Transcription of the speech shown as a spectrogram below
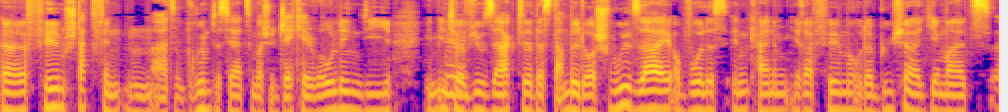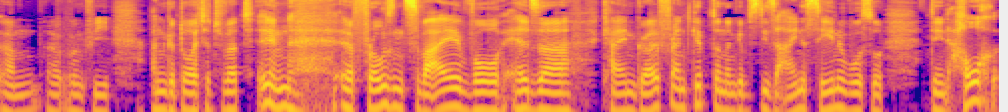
äh, Film stattfinden. Also berühmt ist ja zum Beispiel J.K. Rowling, die im Interview hm. sagte, dass Dumbledore schwul sei, obwohl es in keinem ihrer Filme oder Bücher jemals ähm, äh, irgendwie angedeutet wird. In äh, Frozen 2, wo Elsa kein Girlfriend gibt und dann gibt es diese eine Szene, wo es so den Hauch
